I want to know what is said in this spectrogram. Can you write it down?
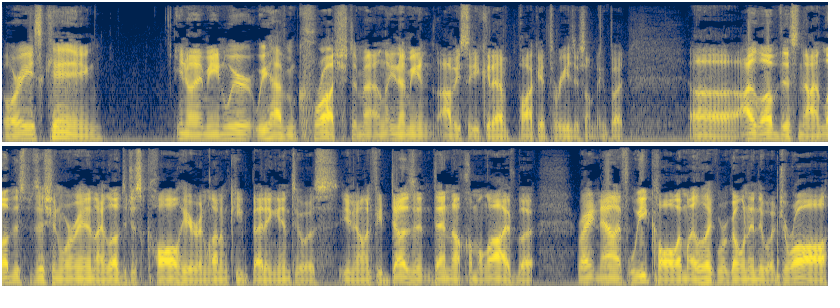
or ace king you know what I mean? We're we have him crushed. You know what I mean? Obviously, you could have pocket threes or something, but uh, I love this now. I love this position we're in. I love to just call here and let him keep betting into us. You know, and if he doesn't, then I'll come alive. But right now, if we call, it might look like we're going into a draw.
